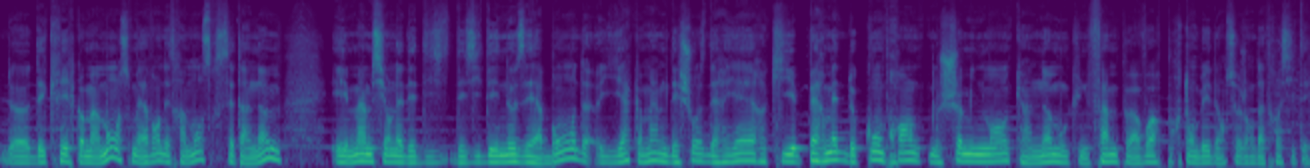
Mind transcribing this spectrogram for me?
de décrire comme un monstre, mais avant d'être un monstre, c'est un homme. Et même si on a des, idées nauséabondes, il y a quand même des choses derrière qui permettent de comprendre le cheminement qu'un homme ou qu'une femme peut avoir pour tomber dans ce genre d'atrocité.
